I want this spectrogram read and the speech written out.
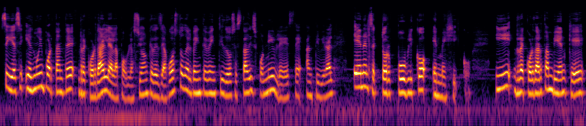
Sí, es, y es muy importante recordarle a la población que desde agosto del 2022 está disponible este antiviral en el sector público en México. Y recordar también que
